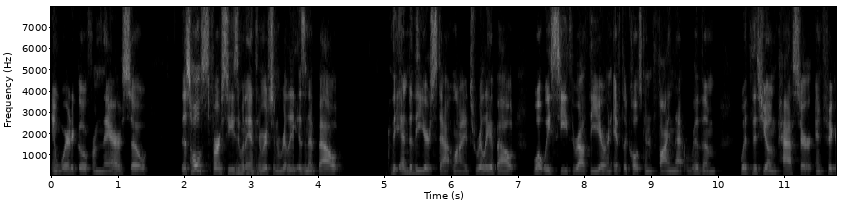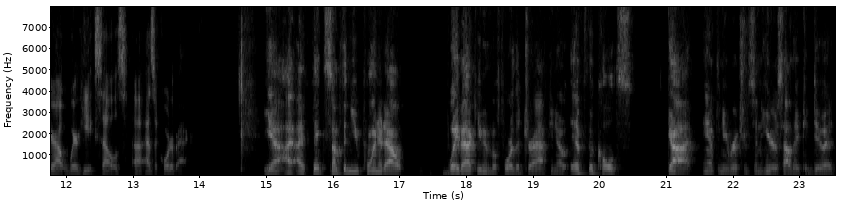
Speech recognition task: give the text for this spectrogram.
and where to go from there. So this whole first season with Anthony Richardson really isn't about the end of the year stat line. It's really about what we see throughout the year and if the Colts can find that rhythm with this young passer and figure out where he excels uh, as a quarterback. Yeah, I, I think something you pointed out way back even before the draft, you know, if the Colts got Anthony Richardson, here's how they could do it.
